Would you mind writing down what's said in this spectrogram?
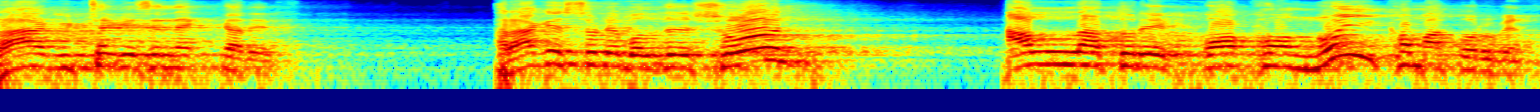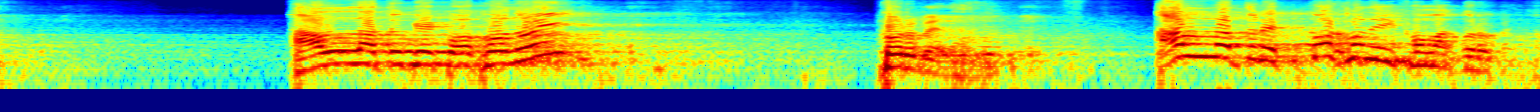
রাগ উঠে গেছে নেককারের। রাগের চোটে বলতে শোন, আল্লাহ তোরে কখনোই ক্ষমা করবে না। আল্লাহ তোকে কখনোই করবে না। আল্লাহ তোরে কখনোই ক্ষমা করবে না।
